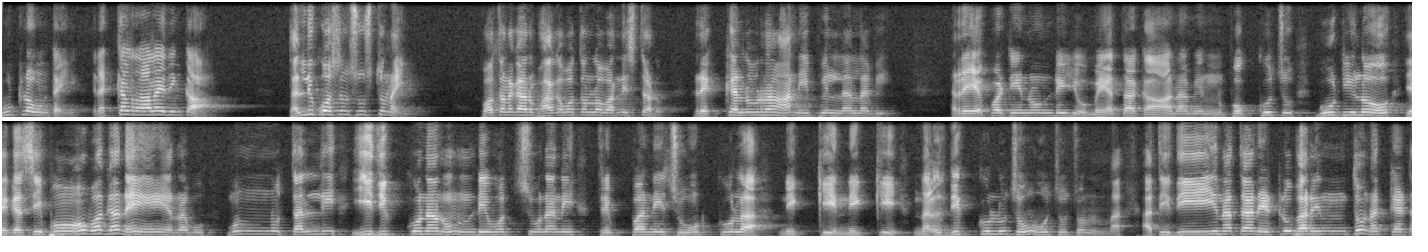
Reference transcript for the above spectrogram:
గూట్లో ఉంటాయి. రెక్కలు రాలేదు ఇంకా. తల్లి కోసం చూస్తున్నాయి. పోతన గారు భాగవతంలో వర్ణిస్తాడు రెక్కలు రాని పిల్లలవి రేపటి నుండి మేత కానమిన్ పొక్కుచు గూటిలో ఎగసిపోవగనేరవు మున్ను తల్లి ఈ దిక్కున నుండి వచ్చునని త్రిప్పని చూడ్కుల నిక్కి నిక్కి నల్దిక్కులు చూచుచున్న అతి దీనత నెట్లు భరింతునక్కట.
